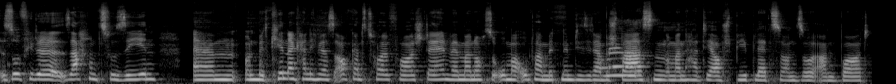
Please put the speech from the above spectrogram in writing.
so viele Sachen zu sehen. Ähm, und mit Kindern kann ich mir das auch ganz toll vorstellen, wenn man noch so Oma, Opa mitnimmt, die sie dann bespaßen. Und man hat ja auch Spielplätze und so an Bord.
